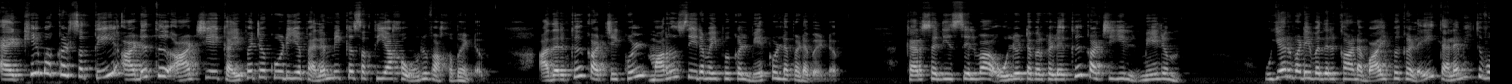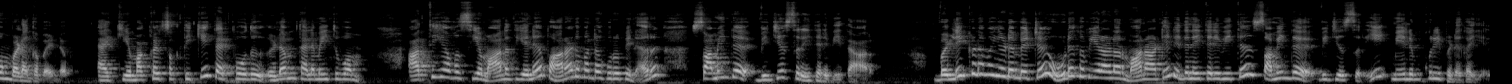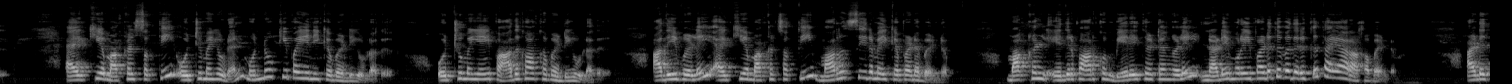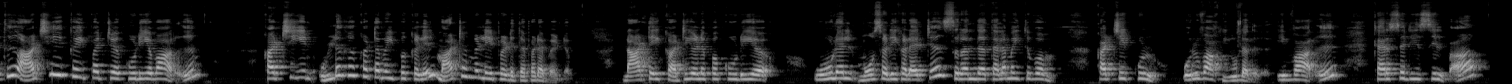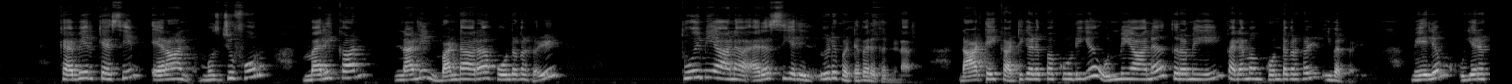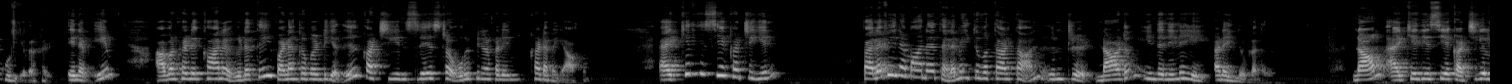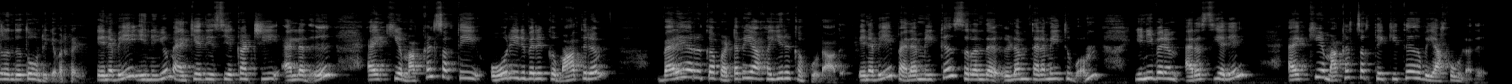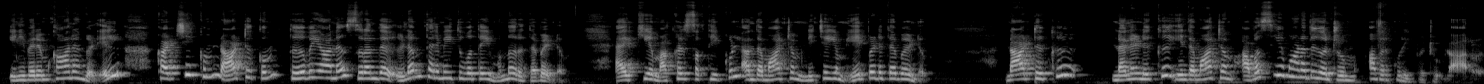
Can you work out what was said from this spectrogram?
ஐக்கிய மக்கள் சக்தி அடுத்து ஆட்சியை கைப்பற்றக்கூடிய பலமிக்க சக்தியாக உருவாக வேண்டும். அதற்கு கட்சிக்குள் மறுசீரமைப்புகள் மேற்கொள்ளப்பட வேண்டும். கர்சடி சில்வா உள்ளிட்டவர்களுக்கு கட்சியில் மேலும் உயர்வடைவதற்கான வாய்ப்புகளை தலைமைத்துவம் வழங்க வேண்டும். ஐக்கிய மக்கள் சக்திக்கு தற்போது இளம் தலைமைத்துவம் அத்தியாவசியமானது என பாராளுமன்ற உறுப்பினர் சமிந்த விஜயஸ்ரீ தெரிவித்தார். வெள்ளிக்கிழமை இடம்பெற்ற ஊடகவியலாளர் மாநாட்டில் இதனை தெரிவித்த சமிந்த விஜயஸ்ரீ மேலும் குறிப்பிடுகையில் ஐக்கிய மக்கள் சக்தி ஒற்றுமையுடன் முன்னோக்கி பயணிக்க வேண்டியுள்ளது ஒற்றுமையை பாதுகாக்க வேண்டியுள்ளது. அதேவேளை ஐக்கிய மக்கள் சக்தி மறுசீரமைக்கப்பட வேண்டும். மக்கள் எதிர்பார்க்கும் வேலை திட்டங்களை நடைமுறைப்படுத்துவதற்கு தயாராக வேண்டும். அடுத்து ஆட்சியை கைப்பற்றக்கூடியவாறு கட்சியின் உள்ளக கட்டமைப்புகளில் மாற்றங்கள் ஏற்படுத்தப்பட வேண்டும். நாட்டை கட்டியெழுப்பக்கூடிய ஊழல் மோசடிகளற்ற சிறந்த தலைமைத்துவம் கட்சிக்குள் உருவாகியுள்ளது. இவ்வாறு கர்சடி சில்வா கபீர் கசீம் எரான் முஸ்ஜுஃபூர் மரிகான் நளின் பண்டாரா போன்றவர்கள் தூய்மையான அரசியலில் ஈடுபட்டு வருகின்றனர். நாட்டை கட்டியெழுப்பக்கூடிய உண்மையான திறமையை பலமும் கொண்டவர்கள் இவர்கள். மேலும் உயரக்கூடியவர்கள். எனவே அவர்களுக்கான இடத்தை வழங்க வேண்டியது கட்சியின் சிரேஷ்ட உறுப்பினர்களின் கடமையாகும். ஐக்கிய தேசிய கட்சியின் பலவீனமான தலைமைத்துவத்தால் தான் இன்று நாடும் இந்த நிலையை அடைந்துள்ளது. நாம் ஐக்கிய தேசிய கட்சியிலிருந்து தோன்றியவர்கள். எனவே இனியும் ஐக்கிய தேசிய கட்சி அல்லது ஐக்கிய மக்கள் சக்தி ஓரிருவருக்கு மாத்திரம் வரையறுக்கப்பட்டவையாக இருக்கக்கூடாது. எனவே பலமிக்க சிறந்த இளம் தலைமைத்துவம் இனிவரும் அரசியலில் ஐக்கிய மக்கள் சக்திக்கு தேவையாக உள்ளது இனிவரும் காலங்களில் கட்சிக்கும் நாட்டுக்கும் தேவையான சிறந்த இளம் தலைமைத்துவத்தை முன்னிறுத்த வேண்டும். ஐக்கிய மக்கள் சக்திக்குள் அந்த மாற்றம் நிச்சயம் ஏற்படுத்த வேண்டும். நாட்டுக்கு நலனுக்கு இந்த மாற்றம் அவசியமானது என்றும் அவர் குறிப்பிட்டுள்ளார்.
